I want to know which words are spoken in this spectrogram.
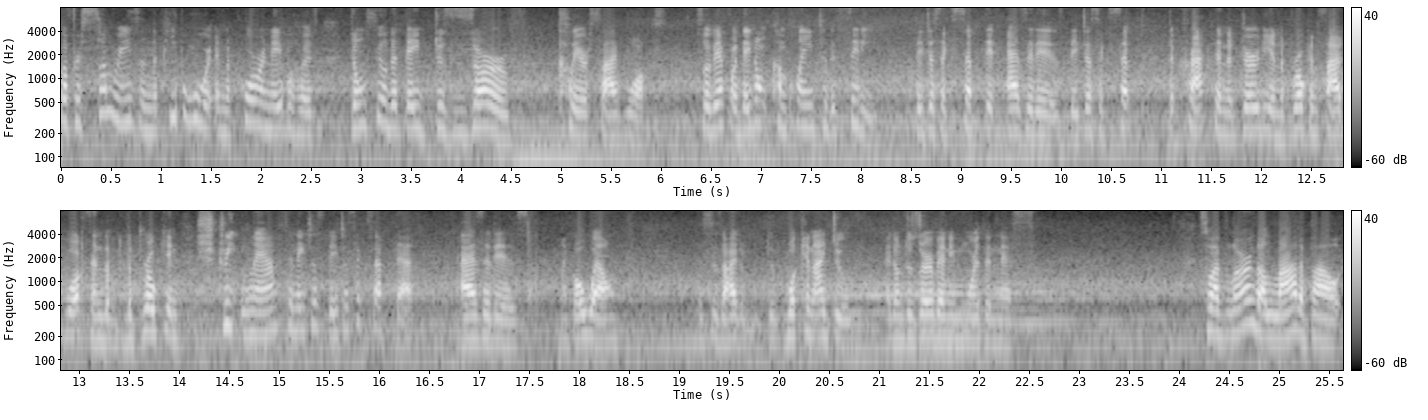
But for some reason, the people who are in the poorer neighborhoods don't feel that they deserve clear sidewalks. So therefore, they don't complain to the city. They just accept it as it is. They just accept the cracked and the dirty and the broken sidewalks and the, the broken street lamps, and they just they just accept that as it is. Like, oh well, this is I. What can I do? I don't deserve any more than this. So I've learned a lot about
